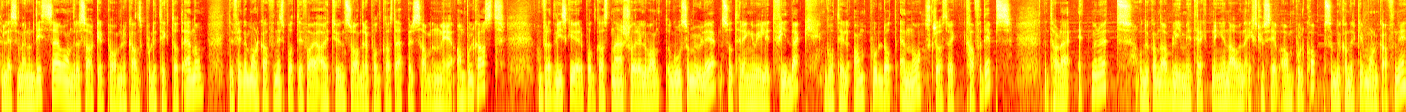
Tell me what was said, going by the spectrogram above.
Du leser mer om disse og andre saker på amerikanskpolitikk.no. Du finner Morgenkaffen i Spotify, iTunes og andre podkastapper sammen med Ampolkast. Og for at vi skal gjøre podkasten her så relevant og god som mulig, så trenger vi litt feedback. Gå til ampol.no kaffetips. Det tar deg ett minutt, og du kan da bli med i trekningen av en eksklusiv Ampol-kopp som du kan drikke morgenkaffen i,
